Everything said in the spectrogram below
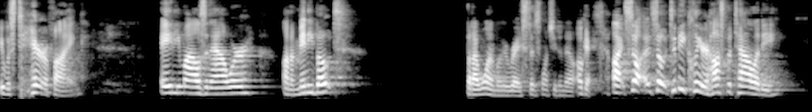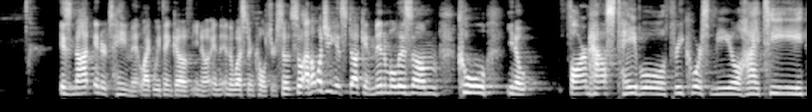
it was terrifying. 80 miles an hour on a mini boat, but I won when we raced. I just want you to know. Okay. All right. So, so to be clear, hospitality is not entertainment like we think of, you know, in, in the Western culture. So, so I don't want you to get stuck in minimalism, cool, you know, farmhouse table, three course meal, high tea,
